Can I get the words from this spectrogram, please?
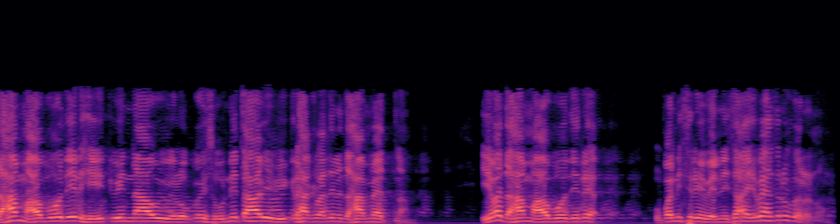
දහම් අවබෝධයට හේතු වෙන්නා වූ ලෝකයේ ශූන්‍යතාවය විග්‍රහ කරලා දෙන දහම් ඇත්නම් ඒවා දහම් අවබෝධයට උපනිශ්‍රේ වෙන්න නිසා ඒවා හැතුරු කරනවා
